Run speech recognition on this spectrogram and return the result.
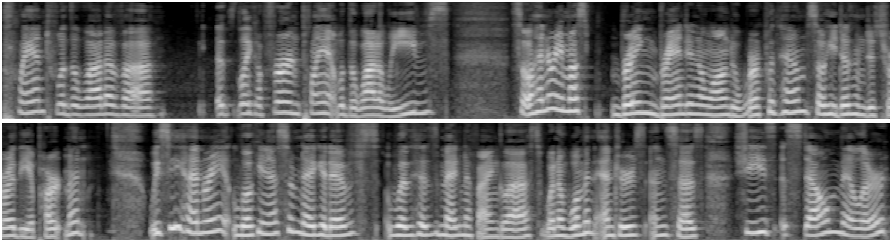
plant with a lot of, uh, it's like a fern plant with a lot of leaves. So Henry must bring Brandon along to work with him so he doesn't destroy the apartment. We see Henry looking at some negatives with his magnifying glass when a woman enters and says she's Estelle Miller,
